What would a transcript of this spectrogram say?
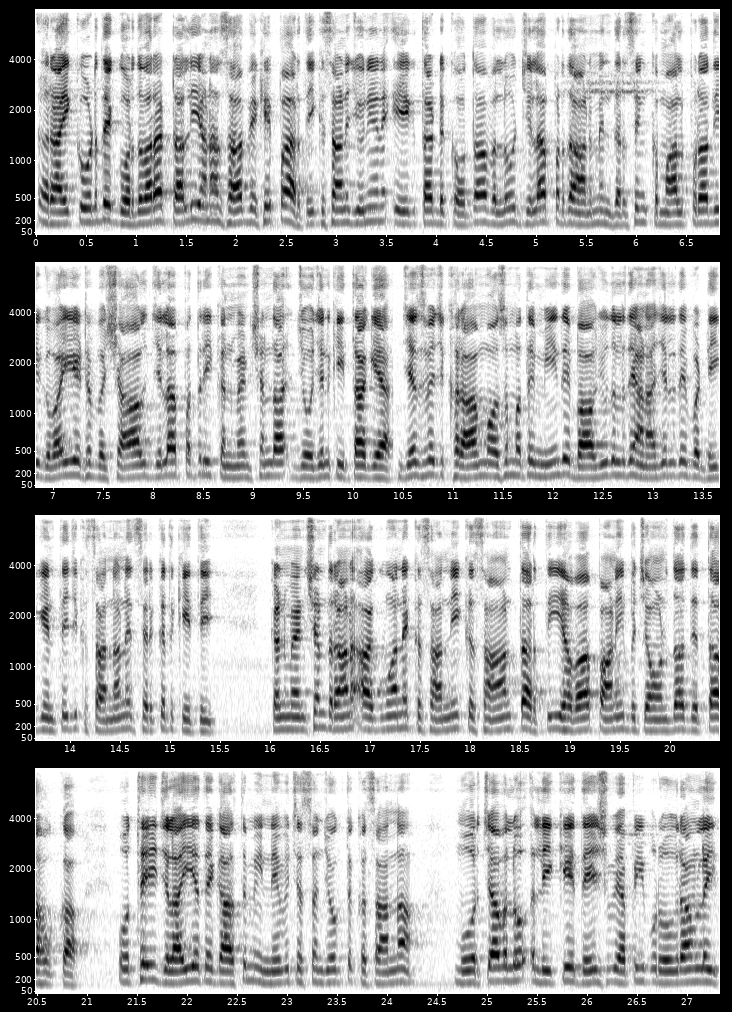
ਰਾਏਕੋਟ ਦੇ ਗੁਰਦੁਆਰਾ ਟਾਲੀਆਣਾ ਸਾਹਿਬ ਵਿਖੇ ਭਾਰਤੀ ਕਿਸਾਨ ਯੂਨੀਅਨ ਏਕਤਾ ਡਕੌਤਾ ਵੱਲੋਂ ਜ਼ਿਲ੍ਹਾ ਪ੍ਰਧਾਨ ਮਹਿੰਦਰ ਸਿੰਘ ਕਮਾਲਪੁਰਾ ਦੀ ਅਗਵਾਈ ਹੇਠ ਵਿਸ਼ਾਲ ਜ਼ਿਲ੍ਹਾ ਪੱਧਰੀ ਕਨਵੈਨਸ਼ਨ ਦਾ ਆਯੋਜਨ ਕੀਤਾ ਗਿਆ, ਜਿਸ ਵਿੱਚ ਖਰਾਬ ਮੌਸਮ ਅਤੇ ਮੀਂਹ ਦੇ ਬਾਵਜੂਦ ਲੁਧਿਆਣਾ ਜ਼ਿਲ੍ਹੇ ਦੇ ਵੱਡੀ ਗਿਣਤੀ 'ਚ ਕਿਸਾਨਾਂ ਨੇ ਸ਼ਿਰਕਤ ਕੀਤੀ। ਕਨਵੈਨਸ਼ਨ ਦੌਰਾਨ ਆਗੂਆਂ ਨੇ ਕਿਸਾਨੀ, ਕਿਸਾਨ ਧਰਤੀ, ਹਵਾ, ਪਾਣੀ ਬਚਾਉਣ ਦਾ ਦਿੱਤਾ ਹੋਕਾ। ਉੱਥੇ ਹੀ ਜੁਲਾਈ ਅਤੇ ਅਗਸਤ ਮਹੀਨੇ ਵਿੱਚ ਸੰਯੁਕਤ ਕਿਸਾਨਾਂ ਮੋਰਚਾ ਵੱਲੋਂ ਅਲੀਕੇ ਦੇਸ਼ ਵਿਆਪੀ ਪ੍ਰੋਗਰਾਮ ਲਈ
